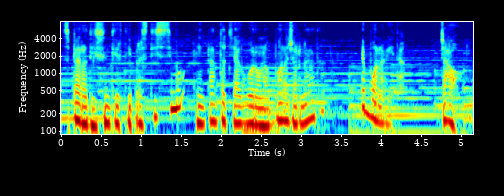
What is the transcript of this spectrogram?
Spero di sentirti prestissimo e intanto ti auguro una buona giornata e buona vita. Ciao!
